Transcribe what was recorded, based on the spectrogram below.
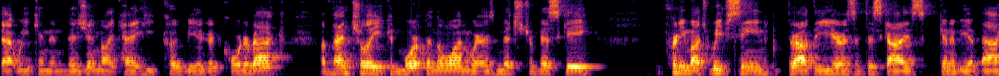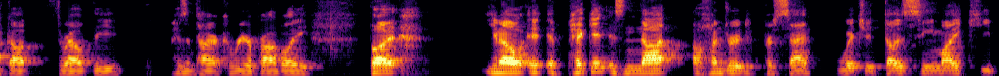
that we can envision. Like, hey, he could be a good quarterback. Eventually, he could morph into one. Whereas Mitch Trubisky, pretty much we've seen throughout the years that this guy's going to be a backup throughout the his entire career, probably. But you know, if, if Pickett is not hundred percent which it does seem like he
